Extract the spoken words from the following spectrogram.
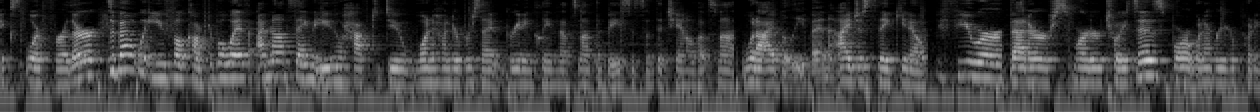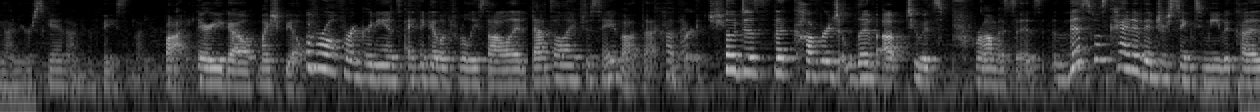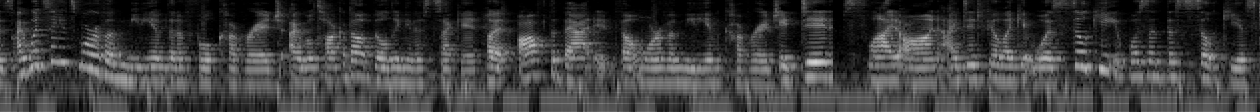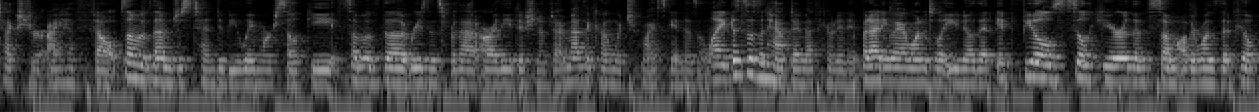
explore further. It's about what you feel comfortable with. I'm not saying that you have to do 100% green and clean. That's not the basis of the channel. That's not what I believe in. I just think, you know, fewer, better, smarter choices for whatever you're putting on your skin, on your face, and on your body. There you go, my spiel. Overall for ingredients, I think it looked really solid. That's all I have to say about that coverage. So does the coverage live up to its promises? This was kind of interesting to me because I would say it's more of a medium than a full coverage. I will talk about building in a second, but off the bat, it felt more of a medium coverage. It did slide on. I did feel like it was silky. It wasn't the silkiest texture I have felt. Some of them just tend to be way more silky. Some of the reasons for that are the addition of dimethicone, which my skin doesn't like. This doesn't have dimethicone in it, but anyway, I wanted to let you know that it feels silkier than some other ones that feel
